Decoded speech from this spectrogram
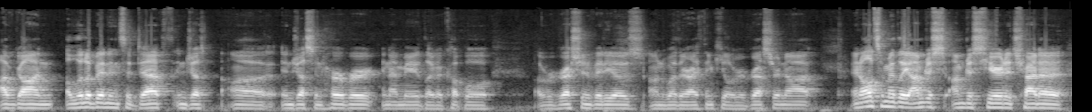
I've gone a little bit into depth in just uh, in Justin Herbert, and I made like a couple of regression videos on whether I think he'll regress or not. And ultimately, I'm just I'm just here to try to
